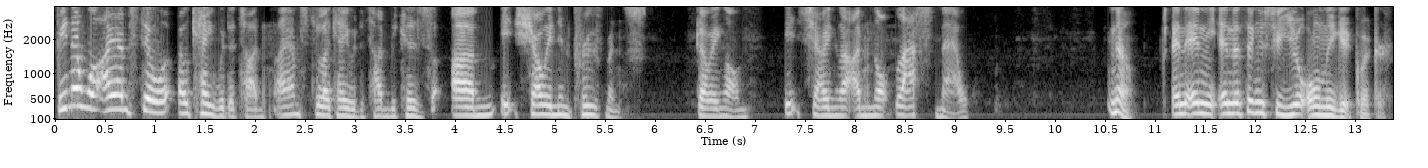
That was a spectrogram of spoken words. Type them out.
but you know what? I am still okay with the time. I am still okay with the time because um, it's showing improvements going on. It's showing that I'm not last now. No, and and and the thing is, too, you'll only get quicker.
